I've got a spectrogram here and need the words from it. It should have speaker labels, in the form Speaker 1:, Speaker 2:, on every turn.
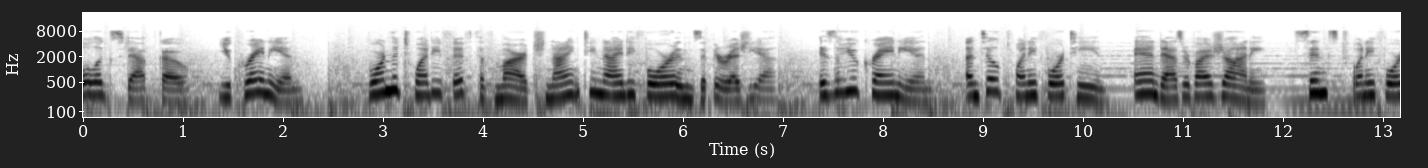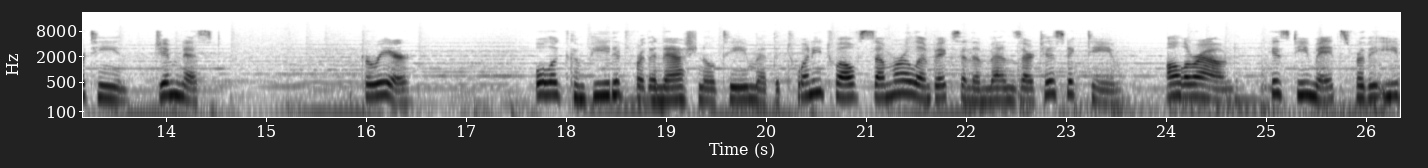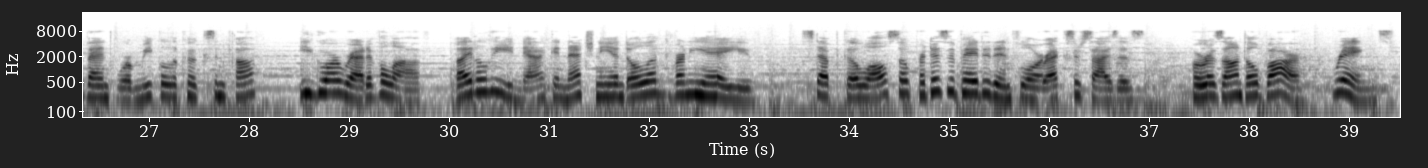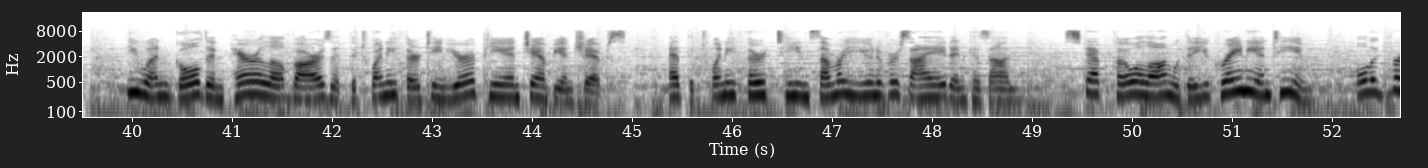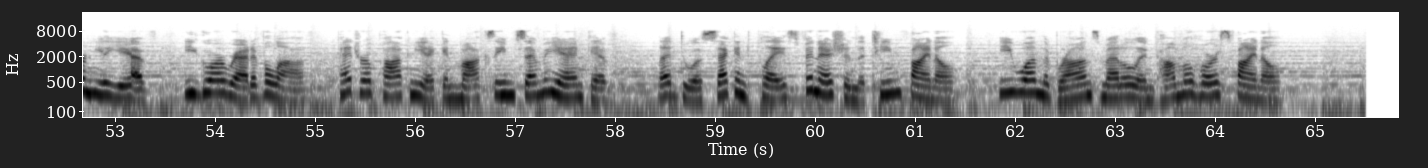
Speaker 1: Oleg Stepko, Ukrainian. Born the 25th of March 1994 in Zaporizhia, is a Ukrainian until 2014, and Azerbaijani since 2014. Gymnast. Career Oleg competed for the national team at the 2012 Summer Olympics and the men's artistic team. All around, his teammates for the event were Mykola Kuksenkov, Igor Radivilov, Vitaly Nakonechny and Oleg Verniaiev. Stepko also participated in floor exercises, horizontal bar, rings. He won gold in parallel bars at the 2013 European Championships. At the 2013 Summer Universiade in Kazan, Stepko along with the Ukrainian team, Oleg Verniaiev, Igor Radivilov, Petro Pakhnyuk and Maxim Semyankiv led to a second-place finish in the team final. He won the bronze medal in pommel horse final.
